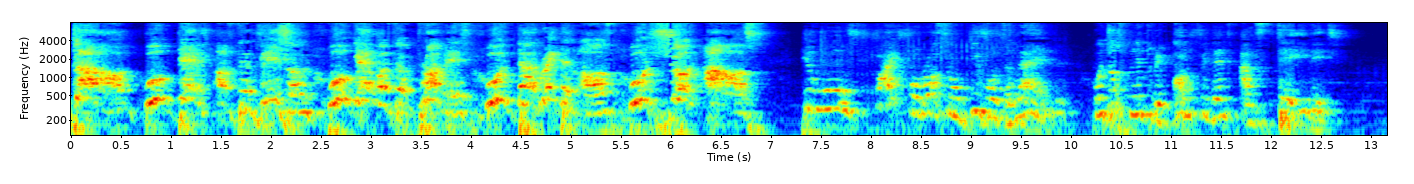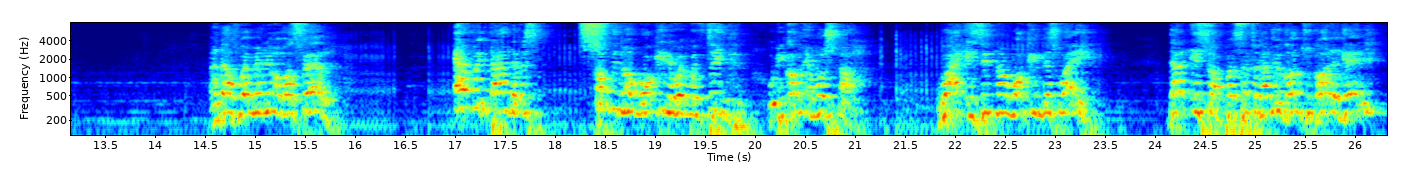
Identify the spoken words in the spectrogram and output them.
God, who gave us the vision, who gave us the promise, who directed us, who showed us, He will fight for us, He will give us the land. We just need to be confident and stay in it. And that's where many of us fail. Every time there is something not working the way we think, we become emotional. Why is it not working this way? That is your perception. Have you gone to God again?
